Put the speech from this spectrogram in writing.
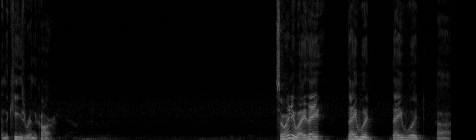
And the keys were in the car. So anyway, they they would they would uh,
